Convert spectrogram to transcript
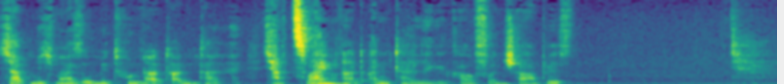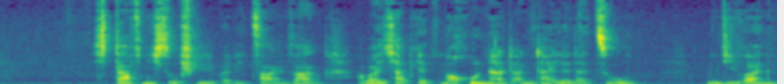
ich habe mich mal so mit 100 Anteilen, ich habe 200 Anteile gekauft von Sharpist ich darf nicht so viel über die Zahlen sagen, aber ich habe jetzt noch 100 Anteile dazu und die waren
